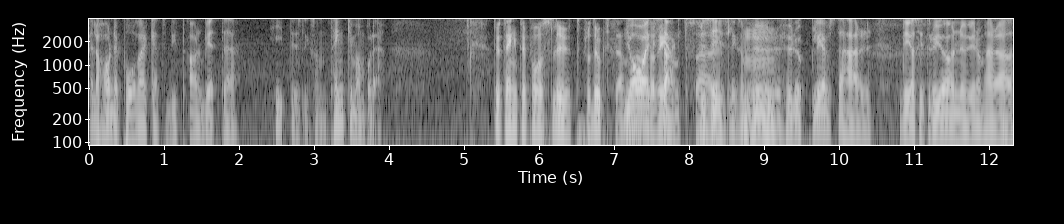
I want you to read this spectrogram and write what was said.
eller har det påverkat ditt arbete hittills liksom? Tänker man på det? Du tänkte på slutprodukten? Ja, alltså exakt. Precis, liksom Mm. hur, hur upplevs det här? Det jag sitter och gör nu i de här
